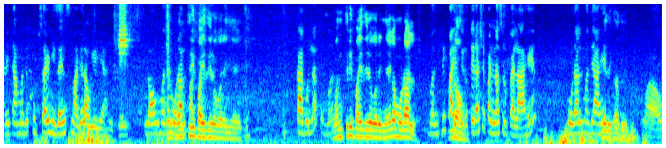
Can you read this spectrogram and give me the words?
आणि त्यामध्ये खूप सारे डिझाईन्स मागे लावलेले आहेत. लॉंगमध्ये वन मोडाल थ्री जीरो का रेंज आएगा काय बोललात वन थ्री जीरो का रेंज आएगा modal. One three five. Zero तेराशे पन्नास रुपयाला आहे. मोडाल मध्ये आहे। वाव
